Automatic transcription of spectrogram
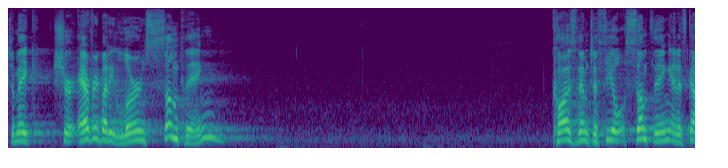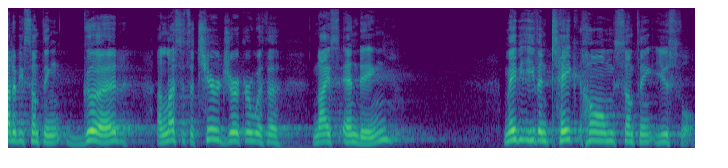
to make sure everybody learns something, cause them to feel something, and it's got to be something good unless it's a tearjerker with a nice ending, maybe even take home something useful.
